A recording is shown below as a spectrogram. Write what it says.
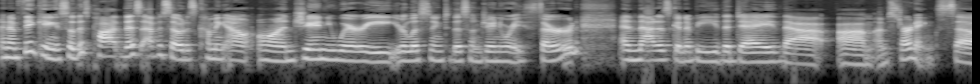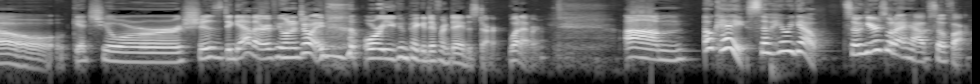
and I'm thinking so this pot this episode is coming out on January you're listening to this on January 3rd and that is going to be the day that um, I'm starting. So get your shiz together if you want to join or you can pick a different day to start. Whatever. Um okay, so here we go. So here's what I have so far.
